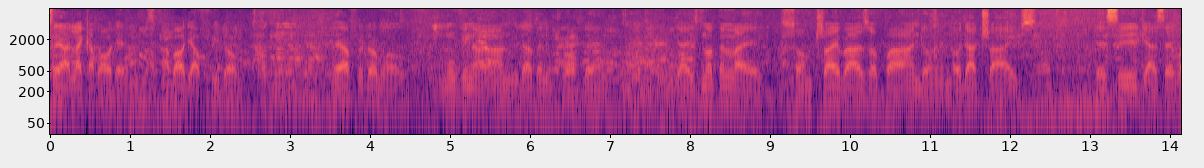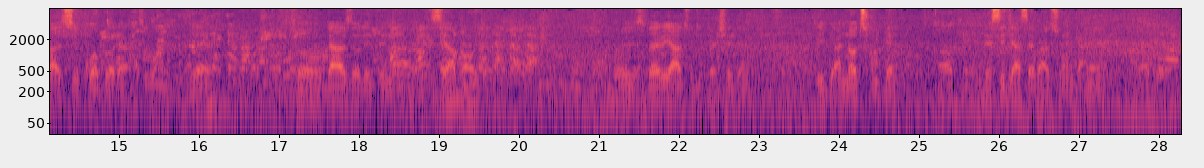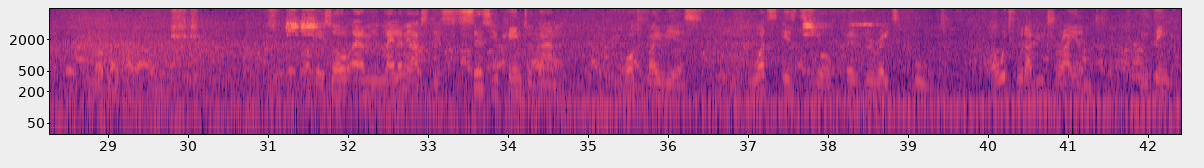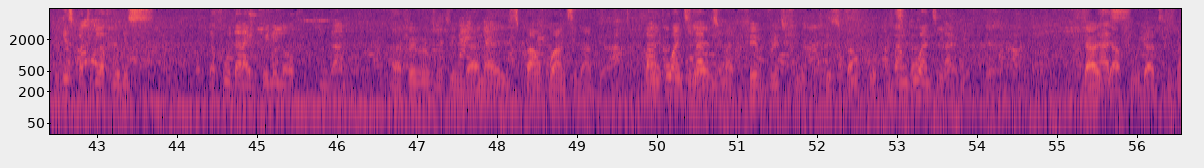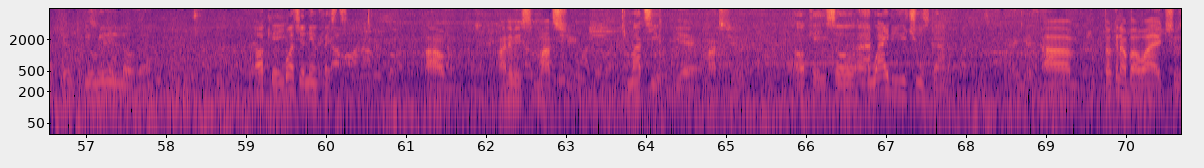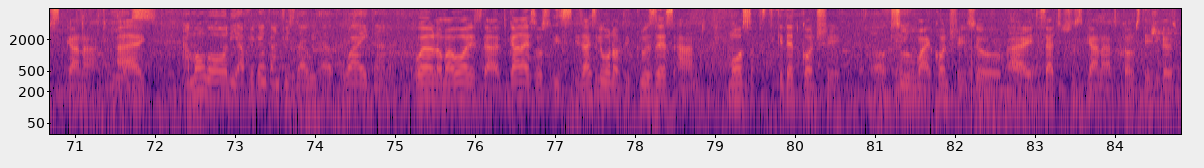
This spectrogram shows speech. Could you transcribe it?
say I like about them is about their freedom. Okay. They have freedom of moving around without any problem. Okay. There is nothing like some tribals upper hand on other tribes. Okay. They see themselves as equal brothers. As one. Yeah. So that's the only thing I say about them. So it's very hard to differentiate them. If you are not with them, Okay. they see themselves as one Ghanaian, not like our own. So Okay, so um, like let me ask this: since you came to Ghana, four to five years, what is your favorite food, or which food have you tried and you think this particular food is the food that I really love in Ghana? my favorite food in Ghana is banku and tilapia. Banku and tilapia. Yes, my favorite food is banku and Bangu tilapia. and tilapia. Yeah. That is their That's- food that is my favorite. You really love it. Okay, what's your name first? Um, my name is Matthew. Matthew. Yeah, Matthew. Okay, so uh, why do you choose Ghana? Um, talking about why I choose Ghana, Yes. I Among all the African countries that we have, why Ghana? Well, number one is that Ghana is, also, is, is actually one of the closest and more sophisticated country Okay. to my country. So I decided to choose Ghana to come stay because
